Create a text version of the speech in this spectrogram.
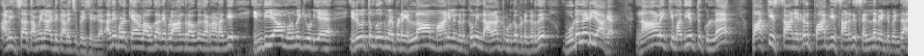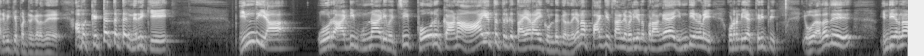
அமித்ஷா தமிழ்நாட்டுக்கு அழைச்சி பேசியிருக்காரு. அதே போல் கேரளாவுக்கு அதே போல் ஆந்திராவுக்கு கர்நாடகாவுக்கு இந்தியா முழுமைக்குடைய இருபத்தொம்போதுக்கும் மேற்பட்ட எல்லா மாநிலங்களுக்கும் இந்த அலர்ட் கொடுக்கப்பட்டிருக்கிறது. உடனடியாக நாளைக்கு மதியத்துக்குள்ள பாகிஸ்தானியர்கள் பாகிஸ்தானுக்கு செல்ல வேண்டும் என்று அறிவிக்கப்பட்டிருக்கிறது. அப்போ கிட்டத்தட்ட நெருக்கி இந்தியா ஒரு அடி முன்னாடி வச்சு போருக்கான ஆயத்தத்திற்கு தயாராகி கொண்டிருக்கிறது. ஏன்னா பாகிஸ்தானில் வெளியனுப்புகிறாங்க இந்தியர்களை உடனடியாக திருப்பி ஓ- அதாவது இந்தியர்னா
